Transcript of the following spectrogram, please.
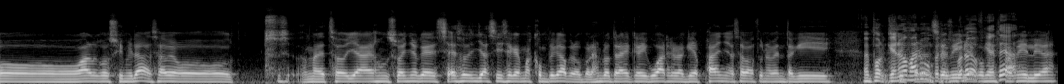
o algo similar, ¿sabes? O esto ya es un sueño que eso ya sí sé que es más complicado, pero por ejemplo traer Craig Warrior aquí a España, ¿sabes? Hacer un evento aquí. ¿Por qué no, Manu? Pero bueno, fíjate. familia.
